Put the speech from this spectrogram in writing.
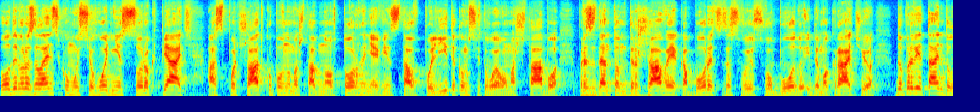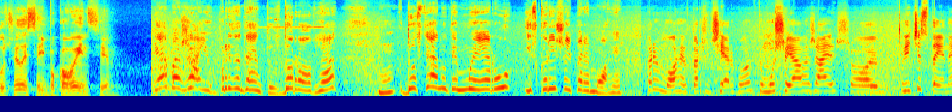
Володимиру Зеленському сьогодні 45, а з початку повномасштабного вторгнення він став політиком світового масштабу, президентом держави, яка бореться за свою свободу і демократію. До привітань долучилися й боковинці. Я бажаю президенту здоров'я, досягнути миру і скорішої перемоги. перемоги в першу чергу, тому що я вважаю, що від частини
